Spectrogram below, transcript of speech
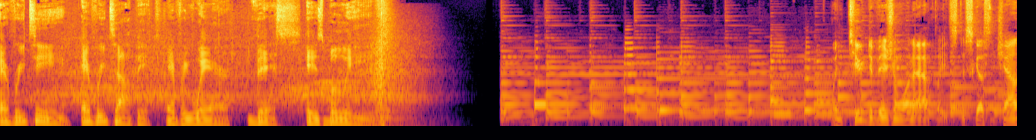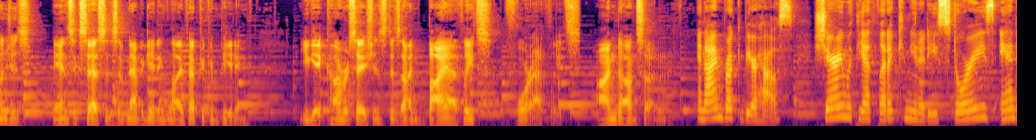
Every team, every topic, everywhere. This is Bleav. When two Division 1 athletes discuss the challenges and successes of navigating life after competing, you get conversations designed by athletes for athletes. I'm Don Sutton. And I'm Brooke Beerhouse, sharing with the athletic community stories and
